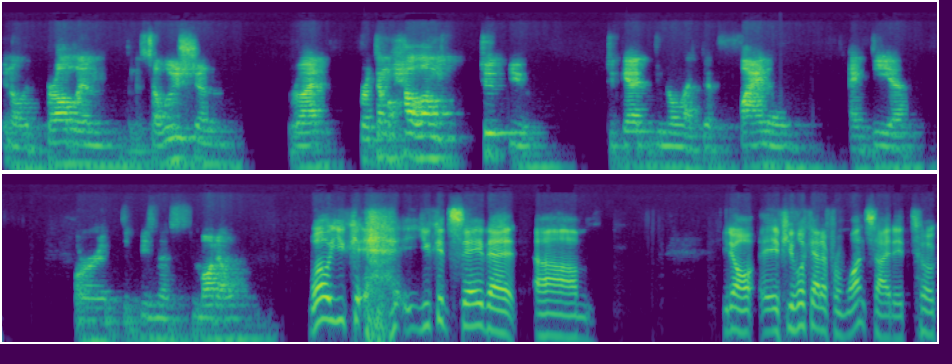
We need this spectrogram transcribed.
you know, the problem and the solution, right? For example, how long it took you to get, you know, like the final idea or the business model? Well, you could you could say that um, you know if you look at it from one side, it took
